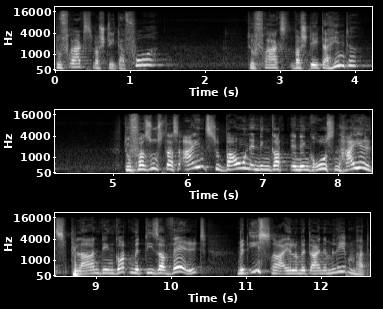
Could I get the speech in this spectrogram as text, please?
Du fragst, was steht davor? Du fragst, was steht dahinter? Du versuchst das einzubauen in den, Gott, in den großen Heilsplan, den Gott mit dieser Welt, mit Israel und mit deinem Leben hat.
